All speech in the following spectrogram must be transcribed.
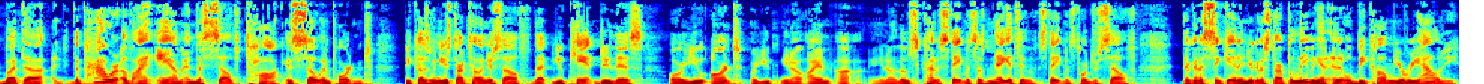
But, uh, the power of I am and the self-talk is so important because when you start telling yourself that you can't do this or you aren't, or you, you know, I am, uh, you know, those kind of statements, those negative statements towards yourself, they're going to sink in and you're going to start believing it and it will become your reality.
